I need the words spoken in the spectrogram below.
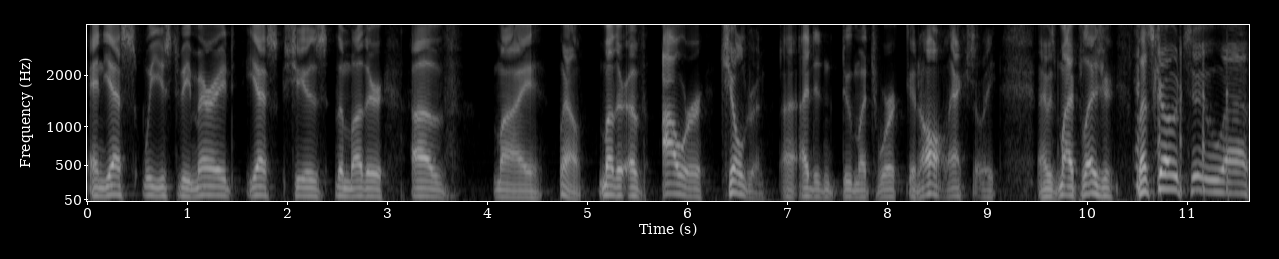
And yes, we used to be married. Yes, she is the mother of my well mother of our children uh, i didn't do much work at all actually it was my pleasure let's go to uh,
